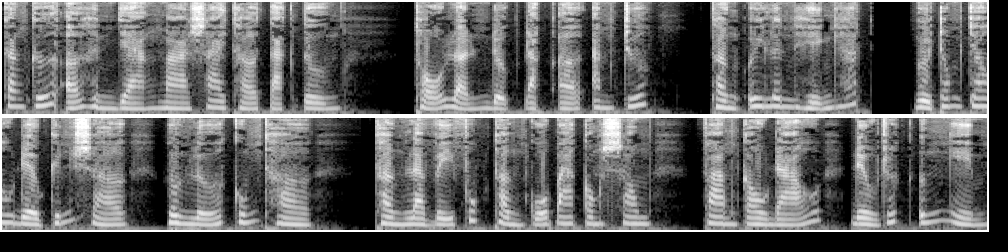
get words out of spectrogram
căn cứ ở hình dạng mà sai thợ tạc tượng. Thổ lệnh được đặt ở âm trước. Thần uy linh hiển hách, người trong châu đều kính sợ, hương lửa cúng thờ. Thần là vị phúc thần của ba con sông, phàm cầu đảo đều rất ứng nghiệm.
